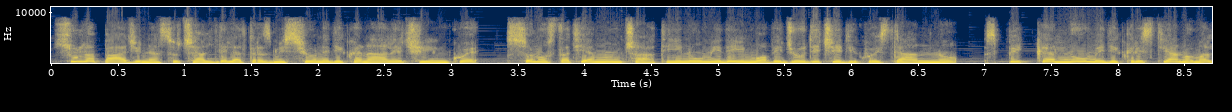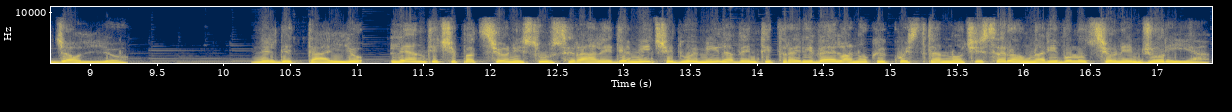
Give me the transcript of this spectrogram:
Sulla pagina social della trasmissione di Canale 5, sono stati annunciati i nomi dei nuovi giudici di quest'anno, spicca il nome di Cristiano Malgioglio. Nel dettaglio, le anticipazioni sul serale di Amici 2023 rivelano che quest'anno ci sarà una rivoluzione in giuria.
